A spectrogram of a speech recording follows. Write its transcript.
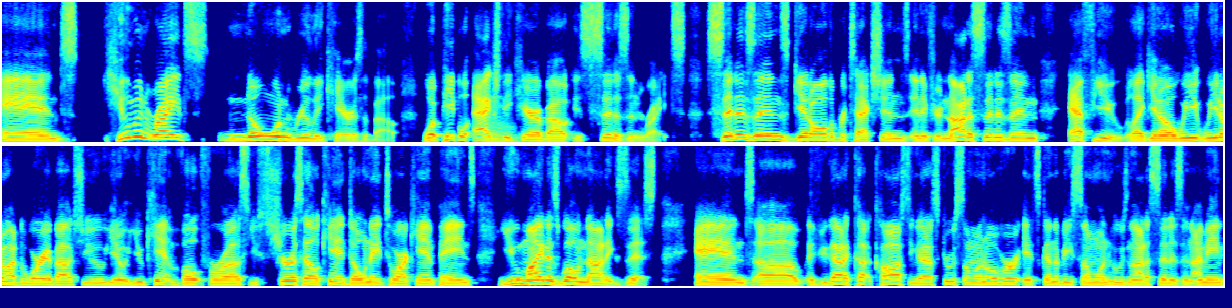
and human rights no one really cares about what people actually mm. care about is citizen rights citizens get all the protections and if you're not a citizen f you like you know we we don't have to worry about you you know you can't vote for us you sure as hell can't donate to our campaigns you might as well not exist and uh, if you got to cut costs, you got to screw someone over. It's going to be someone who's not a citizen. I mean,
